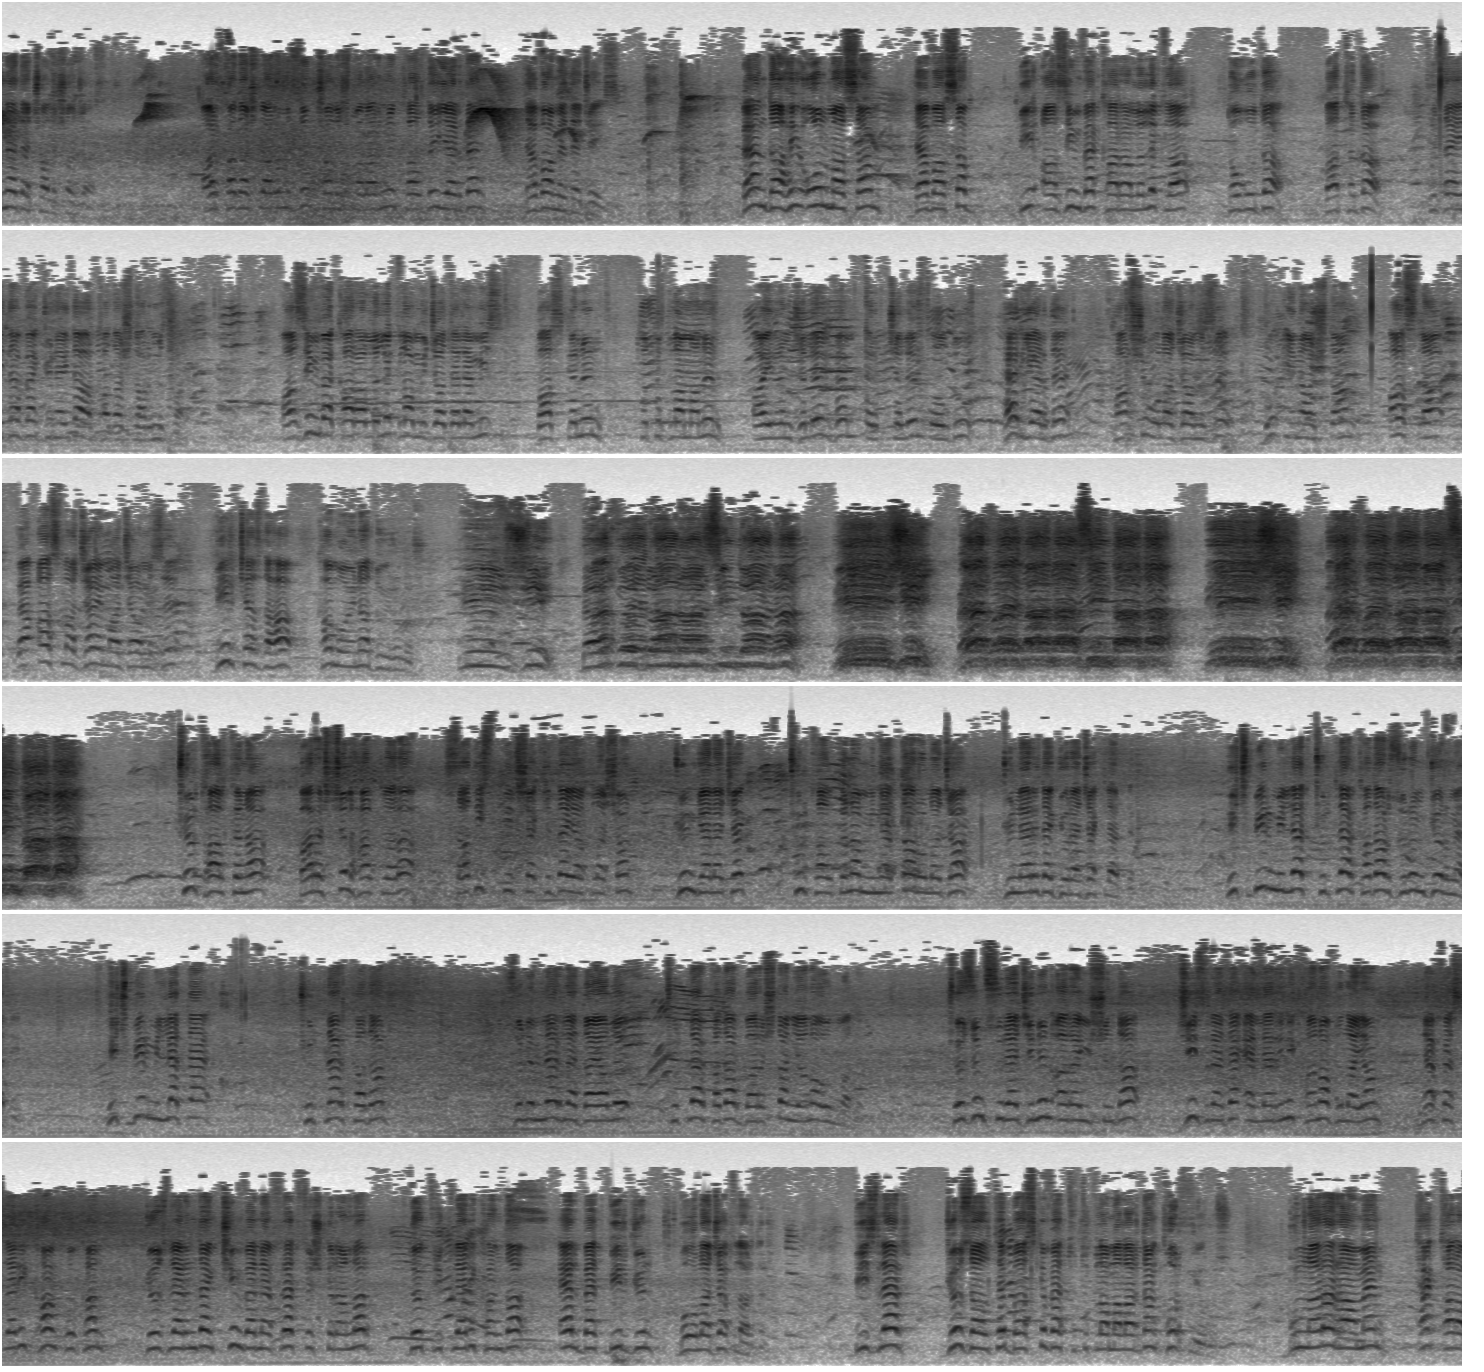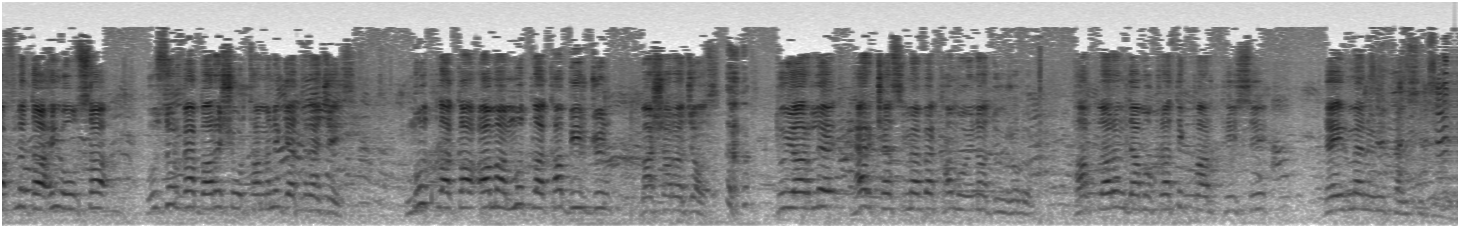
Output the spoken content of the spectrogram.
üzerine de çalışacağız. Arkadaşlarımızın çalışmalarının kaldığı yerden devam edeceğiz. Ben dahi olmasam devasa bir azim ve kararlılıkla doğuda, batıda, kuzeyde ve güneyde arkadaşlarımız var. Azim ve kararlılıkla mücadelemiz baskının, tutuklamanın, ayrımcılığın ve ırkçılığın olduğu her yerde karşı olacağımızı bu inançtan asla ve asla caymayacağımızı bir kez daha kamuoyuna duyurulur. Bizi berfedana zindana Bizi berfedana zindana Bizi berfedana zindana Kürt halkına, barışçıl halklara sadist bir şekilde yaklaşan gün gelecek Kürt halkına minnettar olacağı günleri de göreceklerdir. Hiçbir millet Kürtler kadar zulüm görmedi. Hiçbir millet de Kürtler kadar zulümlerle dayalı Kürtler kadar barıştan yana olmadı. Çözüm sürecinin arayışında Cizre'de ellerini kana bulayan, nefesleri kan kokan, gözlerinden kin ve nefret fışkıranlar döktükleri kanda elbet bir gün boğulacaklardır. Bizler gözaltı, baskı ve tutuklamalardan korkmuyoruz. Bunlara rağmen tek taraflı dahi olsa huzur ve barış ortamını getireceğiz. Mutlaka ama mutlaka bir gün başaracağız. Duyarlı her kesime ve kamuoyuna duyurulur. Halkların Demokratik Partisi Değirmen Ünü temsilcisi.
